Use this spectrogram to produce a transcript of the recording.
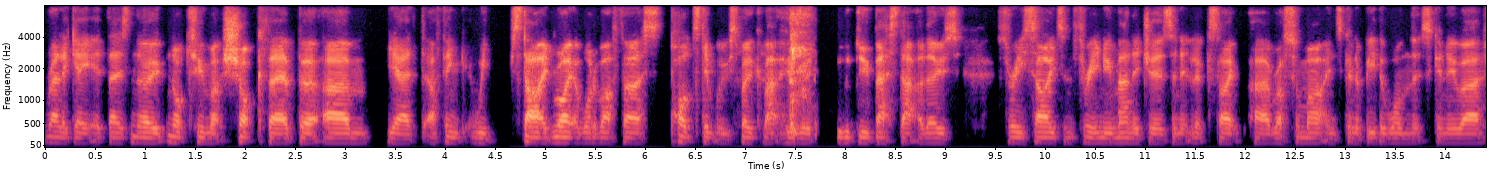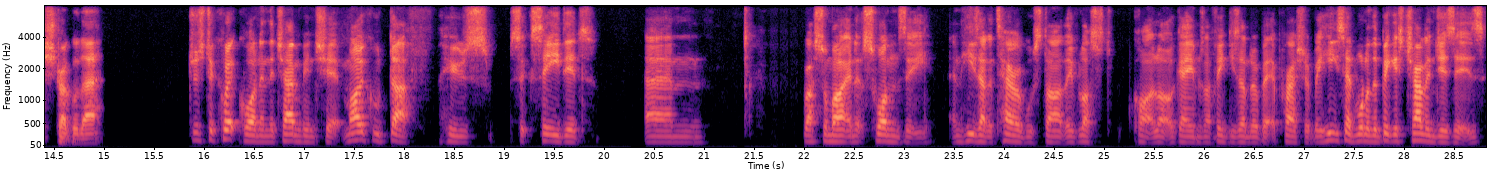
relegated, there's no not too much shock there. But um, yeah, I think we started right at one of our first pods, didn't we? We spoke about who would who would do best out of those three sides and three new managers, and it looks like uh, Russell Martin's going to be the one that's going to uh, struggle there. Just a quick one in the championship. Michael Duff, who's succeeded um, Russell Martin at Swansea, and he's had a terrible start. They've lost quite a lot of games. I think he's under a bit of pressure. But he said one of the biggest challenges is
